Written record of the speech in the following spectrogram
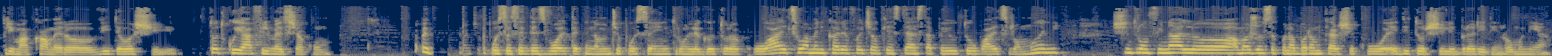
prima cameră video și tot cu ea filmez și acum. Am început să se dezvolte când am început să intru în legătură cu alți oameni care făceau chestia asta pe YouTube, alți români și într-un final am ajuns să colaborăm chiar și cu edituri și librării din România.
